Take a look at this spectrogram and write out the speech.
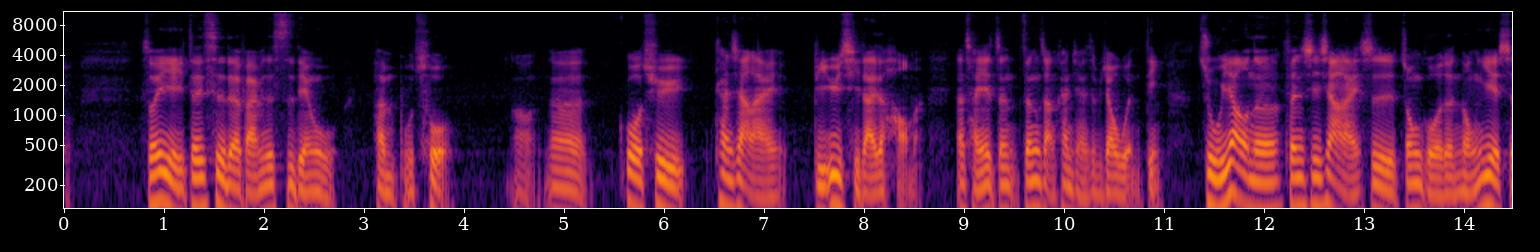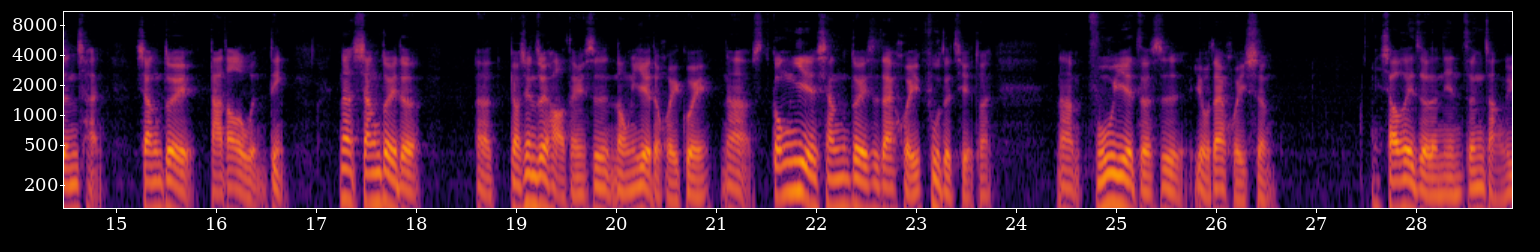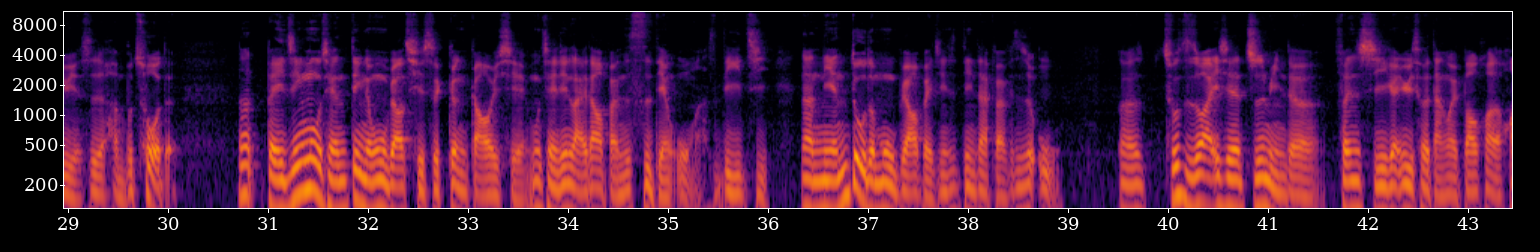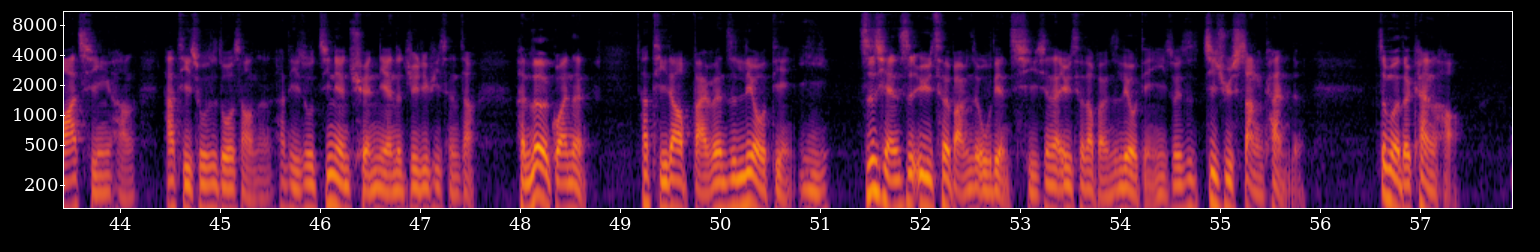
所以这一次的百分之四点五很不错。哦，那过去看下来比预期来的好嘛，那产业增增长看起来是比较稳定。主要呢，分析下来是中国的农业生产相对达到了稳定，那相对的，呃，表现最好等于是农业的回归，那工业相对是在回复的阶段，那服务业则是有在回升，消费者的年增长率也是很不错的。那北京目前定的目标其实更高一些，目前已经来到百分之四点五嘛，是第一季，那年度的目标北京是定在百分之五。呃，除此之外，一些知名的分析跟预测单位，包括了花旗银行，他提出是多少呢？他提出今年全年的 GDP 成长很乐观的，他提到百分之六点一，之前是预测百分之五点七，现在预测到百分之六点一，所以是继续上看的，这么的看好。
